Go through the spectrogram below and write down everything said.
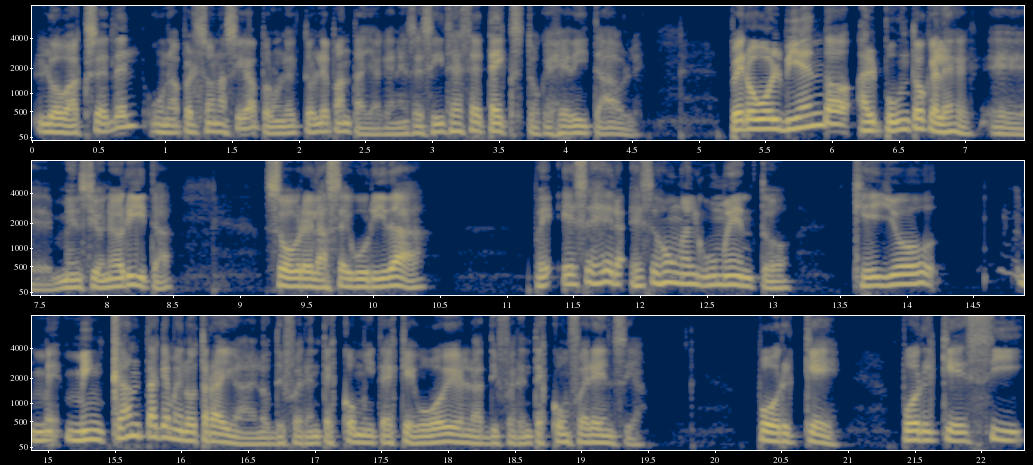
lo va a acceder una persona ciega por un lector de pantalla que necesita ese texto que es editable. Pero volviendo al punto que les eh, mencioné ahorita sobre la seguridad, pues ese, es un argumento que yo me, me encanta que me lo traigan en los diferentes comités que voy, en las diferentes conferencias ¿Por qué? Porque si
